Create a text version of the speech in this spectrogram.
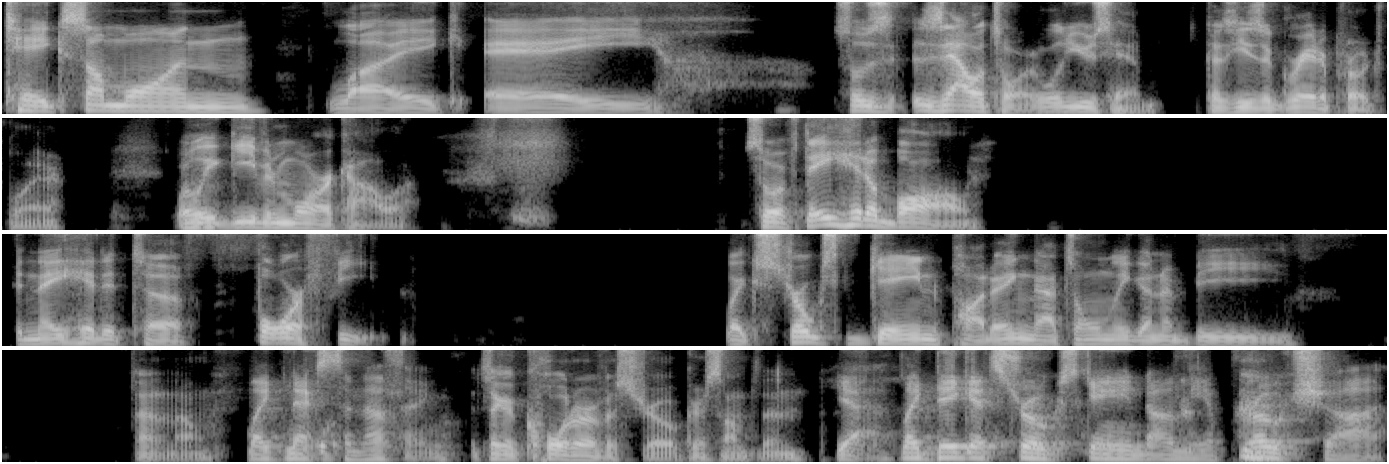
take someone like a so Zalatoris, we'll use him because he's a great approach player or mm-hmm. like even Morikawa. So if they hit a ball and they hit it to four feet, like strokes gained putting, that's only going to be, I don't know, like next to nothing. It's like a quarter of a stroke or something. Yeah, like they get strokes gained on the approach shot,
